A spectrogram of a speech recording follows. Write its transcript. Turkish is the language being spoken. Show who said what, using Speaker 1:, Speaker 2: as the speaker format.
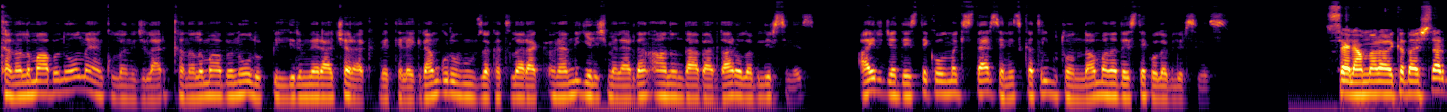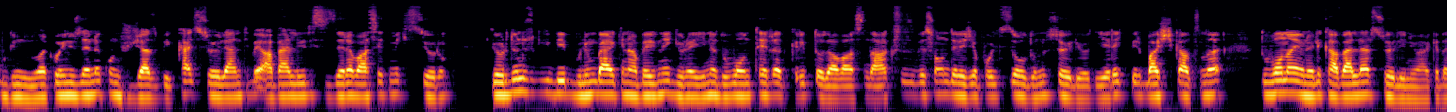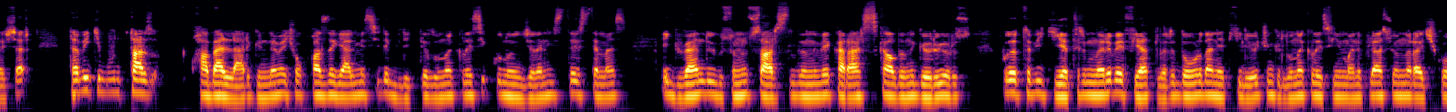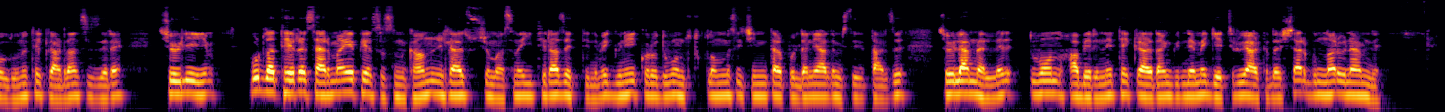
Speaker 1: Kanalıma abone olmayan kullanıcılar kanalıma abone olup bildirimleri açarak ve Telegram grubumuza katılarak önemli gelişmelerden anında haberdar olabilirsiniz. Ayrıca destek olmak isterseniz katıl butonundan bana destek olabilirsiniz. Selamlar arkadaşlar. Bugün Luna üzerine konuşacağız. Birkaç söylenti ve haberleri sizlere bahsetmek istiyorum. Gördüğünüz gibi Bloomberg'in haberine göre yine Duvon Terra kripto davasında haksız ve son derece politize olduğunu söylüyor diyerek bir başlık altında Duvon'a yönelik haberler söyleniyor arkadaşlar. Tabii ki bu tarz haberler gündeme çok fazla gelmesiyle birlikte Luna Classic kullanıcıların ister istemez e, güven duygusunun sarsıldığını ve kararsız kaldığını görüyoruz. Bu da tabii ki yatırımları ve fiyatları doğrudan etkiliyor. Çünkü Luna Classic'in manipülasyonlara açık olduğunu tekrardan sizlere söyleyeyim. Burada Terra sermaye piyasasının kanun ihlali suçlamasına itiraz ettiğini ve Güney Kore Duvon'u tutuklanması için Interpol'den yardım istediği tarzı söylemlerle Duvon haberini tekrardan gündeme getiriyor arkadaşlar. Bunlar önemli.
